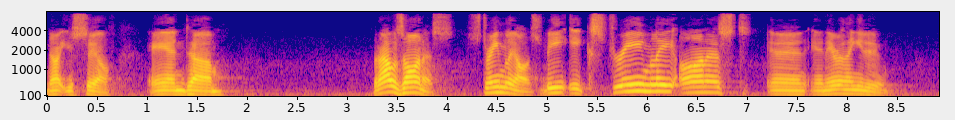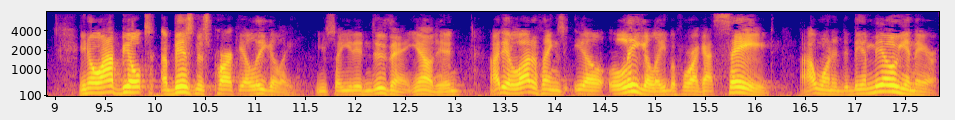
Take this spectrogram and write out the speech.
not yourself. And um, but I was honest, extremely honest. Be extremely honest in, in everything you do. You know, I built a business park illegally. You say you didn't do that. Yeah, I did. I did a lot of things illegally before I got saved. I wanted to be a millionaire.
